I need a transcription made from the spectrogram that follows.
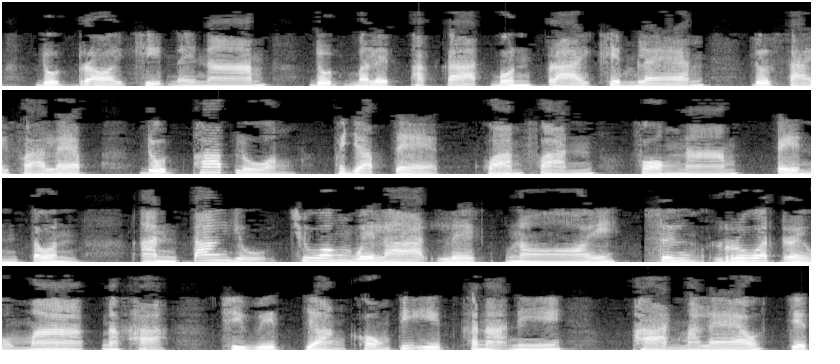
ำดุดรอยขีดในน้ำดุดเมล็ดผักกาดบนปลายเข็มแหลม ดุดสายฟ้าแลบ ดุดภาพลวง พยับแดด ความฝัน ฟองน้ำเป็นต้น อันตั้งอยู่ช่วงเวลาเล็กน้อย ซึ่งรวดเร็วมากนะคะ ชีวิตอย่างของพี่อีฟขณะนี้ผ่านมาแล้วเจ็ด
